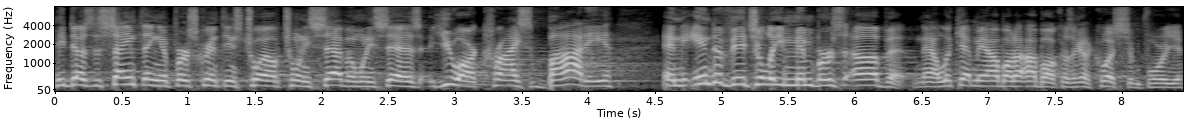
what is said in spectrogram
He does the same thing in 1 Corinthians 12 27 when he says, You are Christ's body and individually members of it. Now, look at me eyeball to eyeball because I got a question for you.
